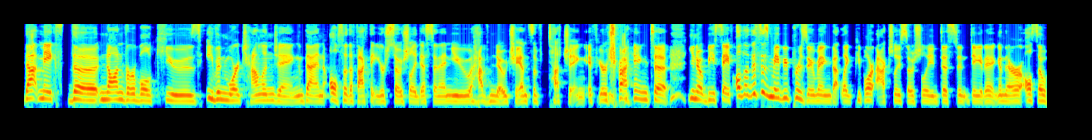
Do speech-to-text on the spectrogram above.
that makes the nonverbal cues even more challenging than also the fact that you're socially distant and you have no chance of touching if you're trying to, you know, be safe. Although this is maybe presuming that like people are actually socially distant dating. And there are also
